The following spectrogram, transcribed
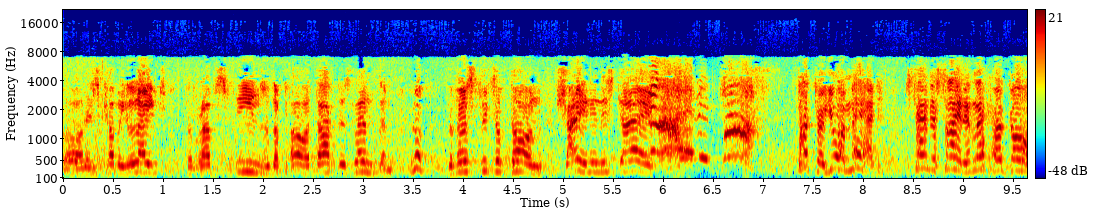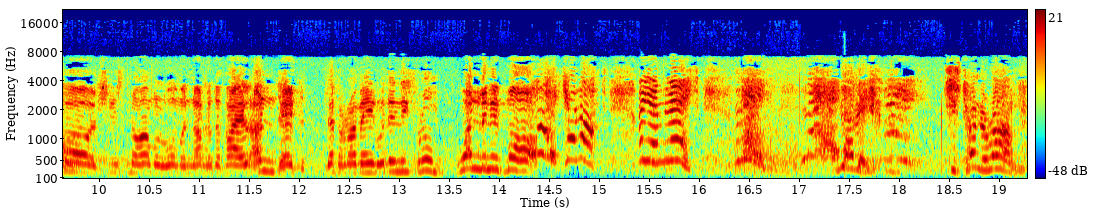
Dawn is coming light. The robs fiends of the power darkness them. Look, the first streaks of dawn shine in the sky. Ah, let me pass. Doctor, you're mad. Stand aside and let her go. Oh, if she's normal woman, not of the vile undead, let her remain within this room one minute more. I cannot. I am late. Late. Late. Nettie! Late. She's turned around.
